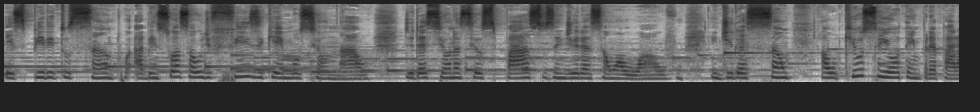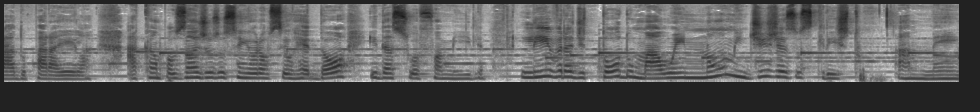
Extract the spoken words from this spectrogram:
Espírito Santo, abençoa a saúde física e emocional, direciona seus passos em direção ao alvo, em direção ao que o Senhor tem preparado para ela. Acampa os anjos do Senhor ao seu redor e da sua família. Livra de todo o mal em nome de Jesus Cristo. Amém.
